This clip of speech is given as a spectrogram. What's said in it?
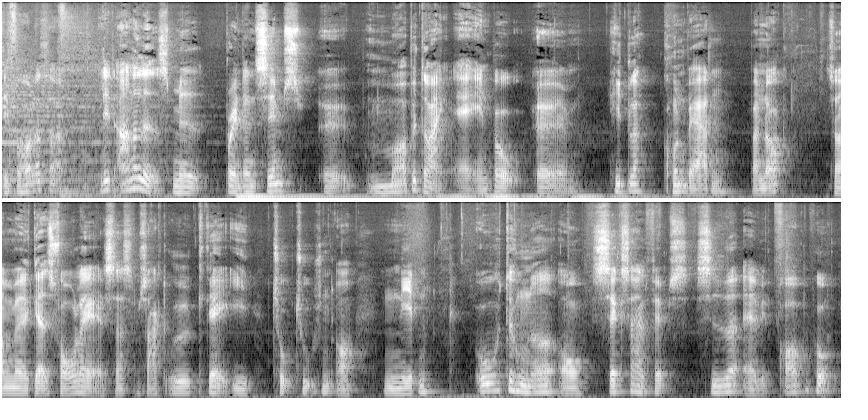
Det forholder sig lidt anderledes med Brendan Sims øh, mobbedreng af en bog, øh, Hitler, kun verden var nok, som øh, Gads forlag altså som sagt udgav i 2019. 896 sider er vi oppe på,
